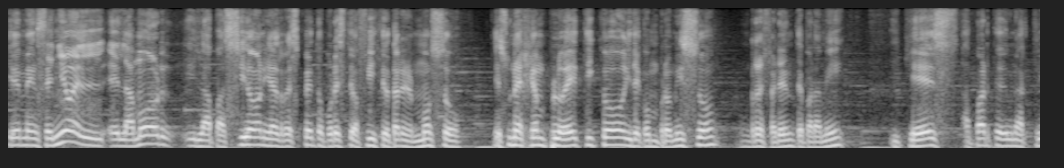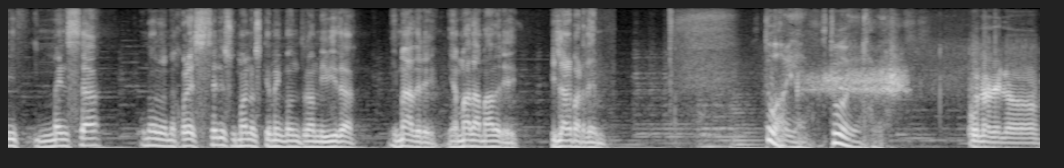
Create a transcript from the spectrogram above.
que me enseñó el, el amor y la pasión y el respeto por este oficio tan hermoso, es un ejemplo ético y de compromiso, un referente para mí, y que es, aparte de una actriz inmensa, uno de los mejores seres humanos que me he encontrado en mi vida. Mi madre, mi amada madre, Pilar Bardem. Estuvo bien, estuvo bien, Javier. Uno de los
